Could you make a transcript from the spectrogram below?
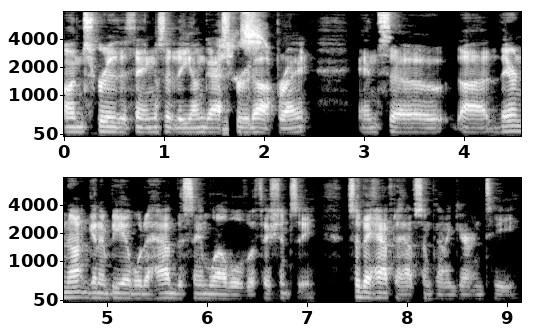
unscrew the things that the young guy yes. screwed up, right? And so uh, they're not going to be able to have the same level of efficiency. So they have to have some kind of guarantee.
